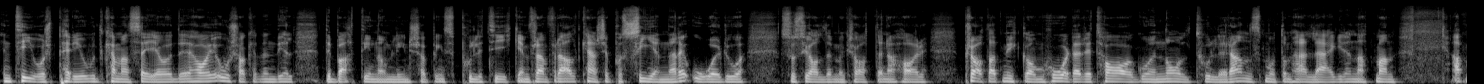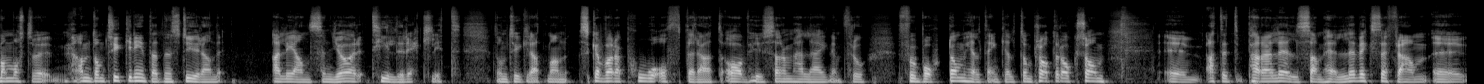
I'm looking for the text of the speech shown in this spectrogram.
en tioårsperiod kan man säga och det har ju orsakat en del debatt inom Linköpingspolitiken. Framförallt kanske på senare år då Socialdemokraterna har pratat mycket om hårdare tag och en nolltolerans mot de här lägren. Att man, att man måste, de tycker inte att den styrande Alliansen gör tillräckligt. De tycker att man ska vara på oftare att avhysa de här lägren för att få bort dem helt enkelt. De pratar också om Eh, att ett parallellsamhälle växer fram eh,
